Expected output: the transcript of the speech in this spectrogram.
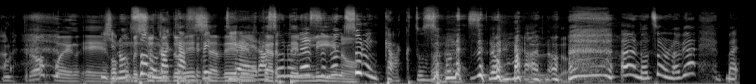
Purtroppo è, è- Dici, non come sono se una caffettiera, sono un essere, non sono un cactus, sono un essere umano. So. Eh, non sono una via. Beh,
